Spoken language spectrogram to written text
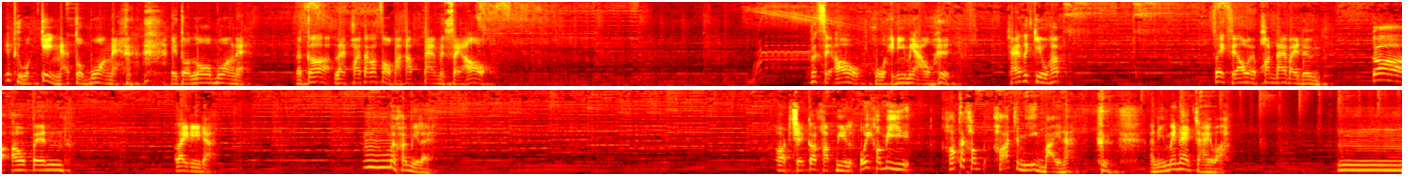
นี่ถือว่าเก่งนะตัวม่วงเนี่ยไอตัวโล่ม่วงเนี่ยแล้วก็ไลฟ์พอยต์ตั้งก็สองผาครับแปลงเป็นไซอัลเป็นไซอัลโหไอ้นี่ไม่เอาเฮ้ยใช้สกิลครับเฟกเซลเวพอนได้ใบหนึ่งก็เอาเป็นอะไรดีเนี่ยไม่ค่อยมีเลยออดเช็คก็ครับมีอุ้ยเขามีเขาแต่เขาเขาอาจจะมีอีกใบนะ อันนี้ไม่แน่ใจว่ะ อืม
